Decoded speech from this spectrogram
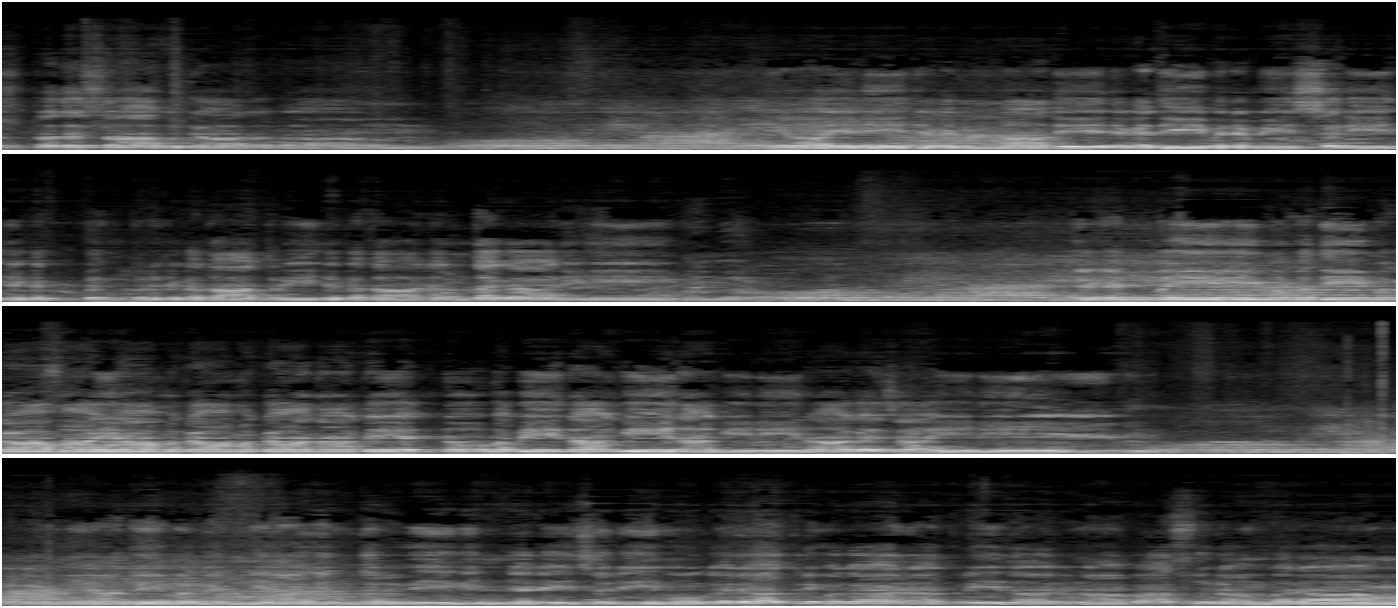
അഷ്ടദശാഭുജാതതാം ധ്യായിനി ജഗന്മാതേ ജഗജീവരമേശ്വരി ജഗദ്ബന്ധു ജഗദാത്രീ ജഗദാനന്ദകാരിണി. ജഗന്മയേ മമതേ മകാമായ മകാമകാനാഗയജ്ഞോ വവേദാംഗീ നാഗിനി നാഗശായിനി. ദേവകന്യാഗന്ധർവീകിന്നരേശ്വരി മോഹരാത്രി മകാരാത്രി ദാരുണാപാസുരാംബരാം.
